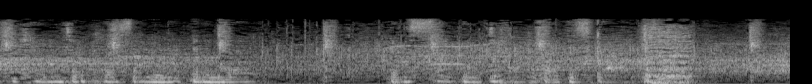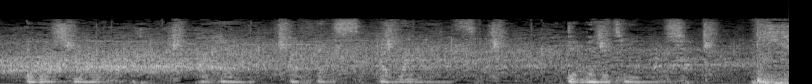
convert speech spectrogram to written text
She came into the place, I knew then and there. There was something different about this girl. The way she moved, her hair, her face, her lines, divinity in motion.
